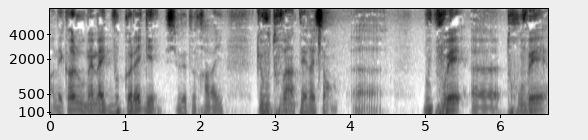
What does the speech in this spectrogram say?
en école ou même avec vos collègues si vous êtes au travail que vous trouvez intéressant euh, vous pouvez trouver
